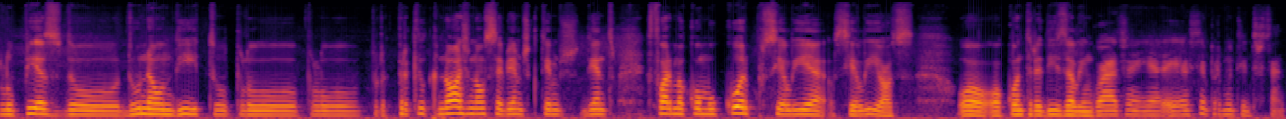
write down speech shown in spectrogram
pelo peso do, do não dito, pelo, pelo, por, por aquilo que nós não sabemos que temos dentro, de forma como o corpo se alia, se alia ou, se- ou, ou contradiz a linguagem, é, é sempre muito interessante.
